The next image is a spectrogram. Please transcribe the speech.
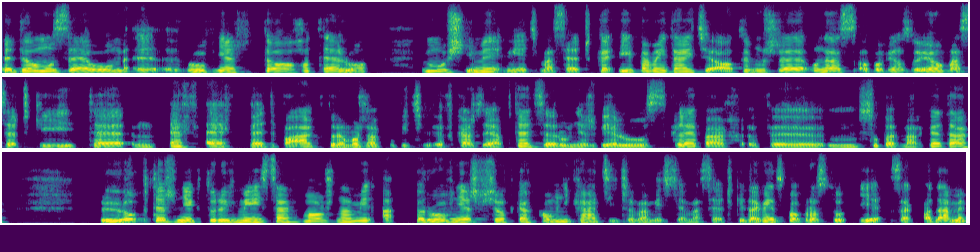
do muzeum, e, również do hotelu, musimy mieć maseczkę i pamiętajcie o tym, że u nas obowiązują maseczki te FFP2, które można kupić w każdej aptece, również w wielu sklepach, w supermarketach lub też w niektórych miejscach można mieć, również w środkach komunikacji trzeba mieć te maseczki, tak więc po prostu je zakładamy,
